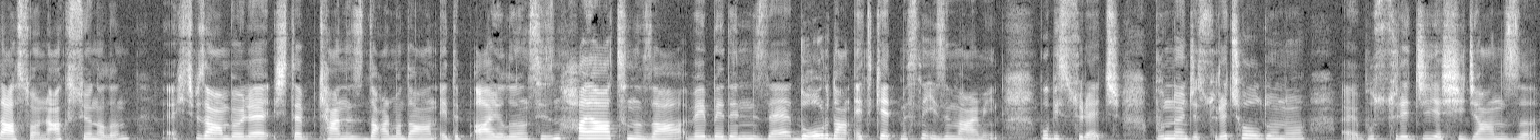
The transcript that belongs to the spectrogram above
Daha sonra aksiyon alın hiçbir zaman böyle işte kendinizi darmadağın edip ayrılığın sizin hayatınıza ve bedeninize doğrudan etki etmesine izin vermeyin. Bu bir süreç. Bunun önce süreç olduğunu, e, bu süreci yaşayacağınızı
